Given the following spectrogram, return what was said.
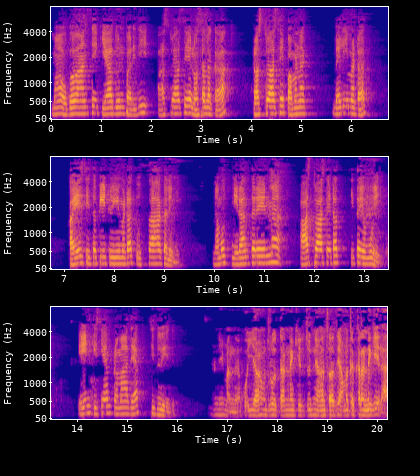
මා ඔබ වහන්සේ කියා දුන් පරිදි ආස්වාසය නොසලකා ප්‍රස්වාසය පමණක් බැලීමටත් කයේ සිත පිටවීමටත් උත්සාහ කළෙමි. නමුත් නිරන්තරයෙන්ම ආස්වාසයටත් හිත යොමු වෙයි. ඒන් කිසියම් ප්‍රමාදයක් සිදු වේද? අනේ මම කොයි ආමුද්‍රොත් දන්නේ කියලා දුන්නේ ආස්වාසය අමතක කරන්න කියලා.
